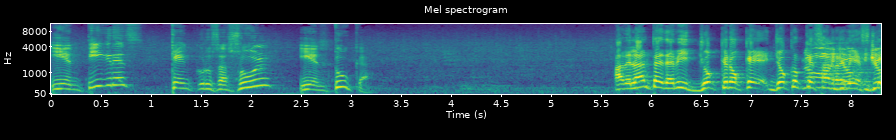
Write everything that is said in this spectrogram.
y en Tigres que en Cruz Azul y en Tuca. Adelante, David. Yo creo que, yo creo que es al revés. Yo,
